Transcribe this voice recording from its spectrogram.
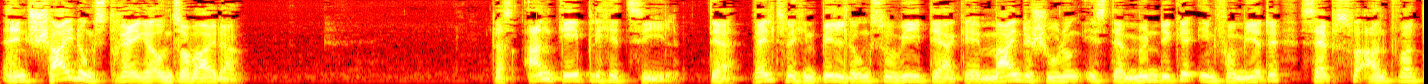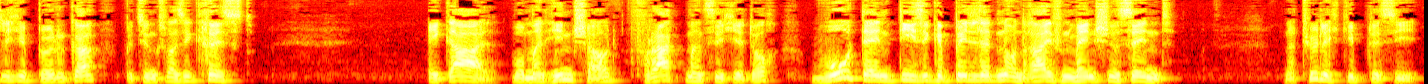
Entscheidungsträger und so weiter. Das angebliche Ziel der weltlichen Bildung sowie der Gemeindeschulung ist der mündige, informierte, selbstverantwortliche Bürger bzw. Christ. Egal, wo man hinschaut, fragt man sich jedoch, wo denn diese gebildeten und reifen Menschen sind. Natürlich gibt es sie,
